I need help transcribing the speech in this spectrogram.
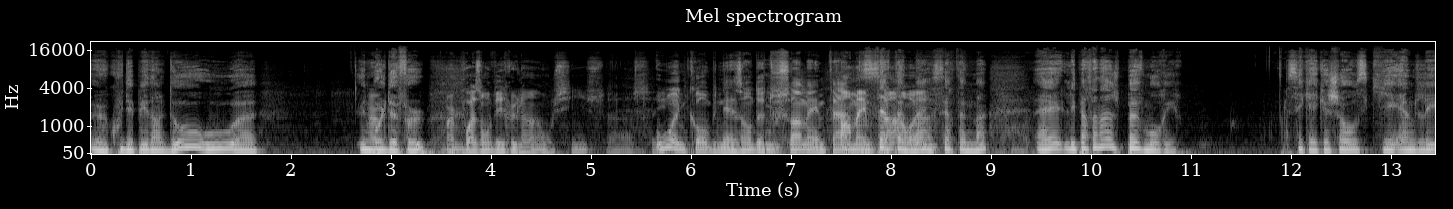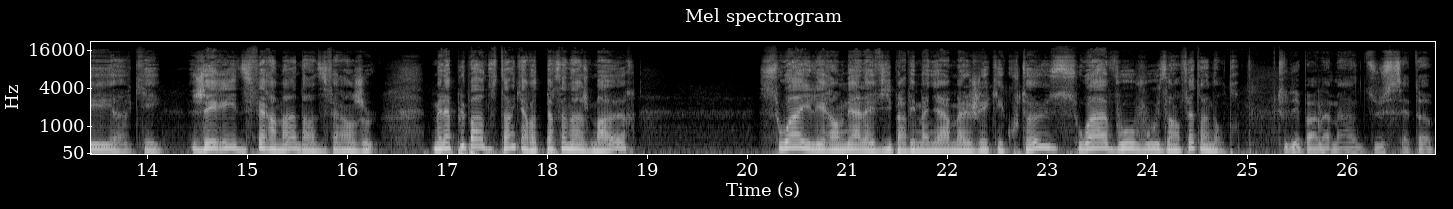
un coup d'épée dans le dos ou euh, une Un- boule de feu. Un poison virulent aussi. ça, Ou une combinaison de tout ça en même temps. En même temps, certainement, ouais. certainement. Euh, les personnages peuvent mourir. C'est quelque chose qui est handlé, euh, qui est géré différemment dans différents jeux. Mais la plupart du temps, quand votre personnage meurt, soit il est ramené à la vie par des manières magiques et coûteuses, soit vous vous en faites un autre. Tout dépendamment du setup,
